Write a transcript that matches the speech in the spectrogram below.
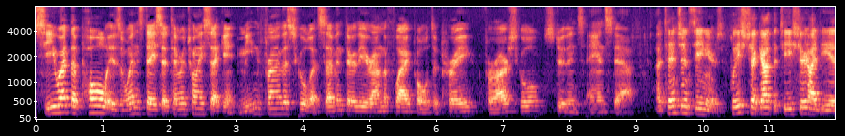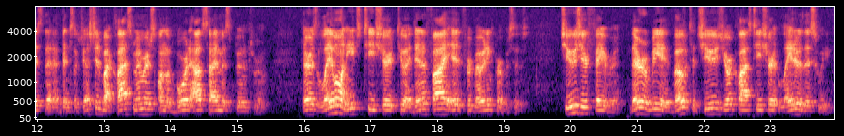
See you at the pole is Wednesday, September 22nd. Meet in front of the school at 7:30 around the flagpole to pray for our school, students, and staff. Attention seniors, please check out the t-shirt ideas that have been suggested by class members on the board outside Miss Boone's room. There is a label on each t-shirt to identify it for voting purposes. Choose your favorite. There will be a vote to choose your class t-shirt later this week.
